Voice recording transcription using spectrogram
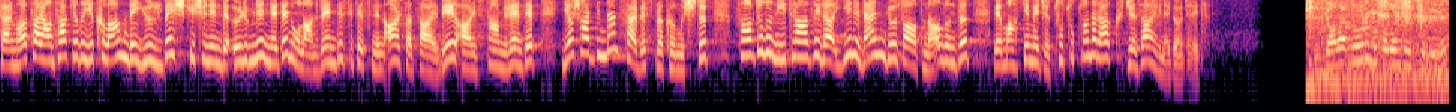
Efendim Hatay Antakya'da yıkılan ve 105 kişinin de ölümüne neden olan Rende sitesinin arsa sahibi Arif Sami Rende yaş haddinden serbest bırakılmıştı. Savcılığın itirazıyla yeniden gözaltına alındı ve mahkemece tutuklanarak cezaevine gönderildi. İddialar doğru mu kolon kestirdiğiniz?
